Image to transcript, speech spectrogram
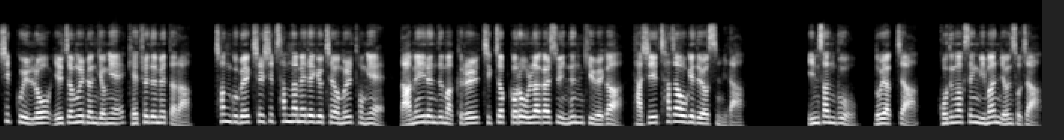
19일로 일정을 변경해 개최됨에 따라 1973남해 대교 체험을 통해 남해 이랜드 마크를 직접 걸어 올라갈 수 있는 기회가 다시 찾아오게 되었습니다. 임산부, 노약자, 고등학생 미만 연소자,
